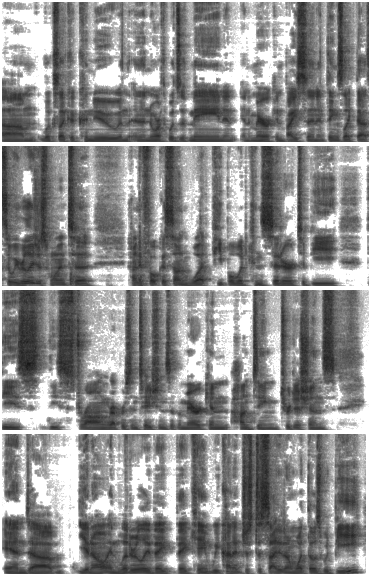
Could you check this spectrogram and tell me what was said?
um, looks like a canoe in, in, the Northwoods of Maine and, and, American bison and things like that. So we really just wanted to kind of focus on what people would consider to be these these strong representations of American hunting traditions. And uh, you know, and literally they they came. We kind of just decided on what those would be,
